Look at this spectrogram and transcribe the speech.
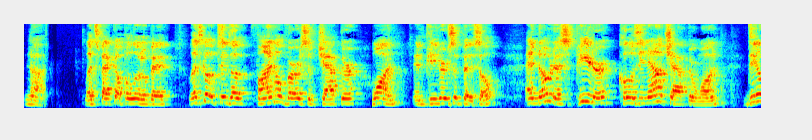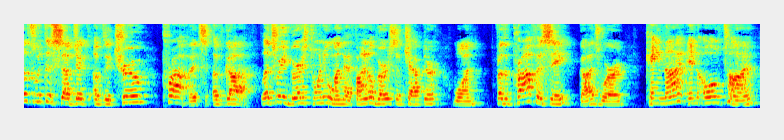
not. Let's back up a little bit. Let's go to the final verse of chapter 1 in Peter's epistle. And notice Peter, closing out chapter 1, deals with the subject of the true prophets of God. Let's read verse 21, that final verse of chapter 1. For the prophecy, God's word, came not in old time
